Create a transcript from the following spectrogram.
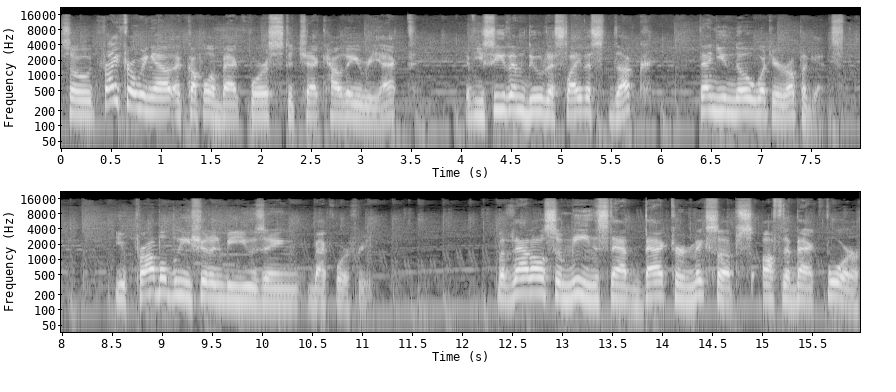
So try throwing out a couple of back fours to check how they react. If you see them do the slightest duck, then you know what you're up against. You probably shouldn't be using back four free. But that also means that back turn mix-ups off the back four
